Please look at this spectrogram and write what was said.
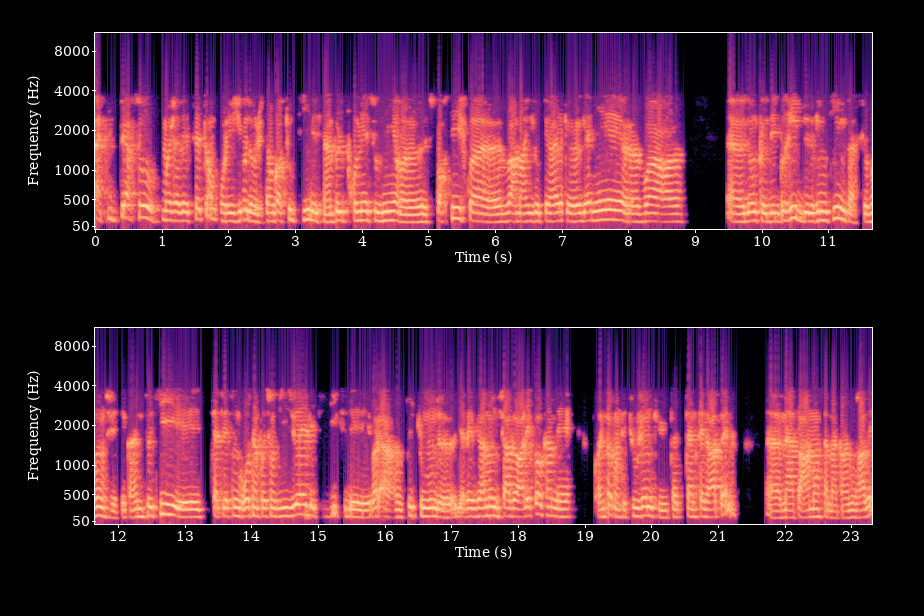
à titre perso, moi j'avais 7 ans pour les JO, donc j'étais encore tout petit, mais c'est un peu le premier souvenir euh, sportif, quoi. Euh, voir Marie-Jo Pérec euh, gagner, voir donc des bribes de Dream Team, parce que bon, j'étais quand même petit et ça te laisse une grosse impression visuelle, et tu te dis que c'est des. Voilà, tout, tout le monde. Il y avait vraiment une ferveur à l'époque, hein, mais encore une fois, quand tu es tout jeune, tu t'intègres à peine. mais apparemment, ça m'a quand même gravé.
